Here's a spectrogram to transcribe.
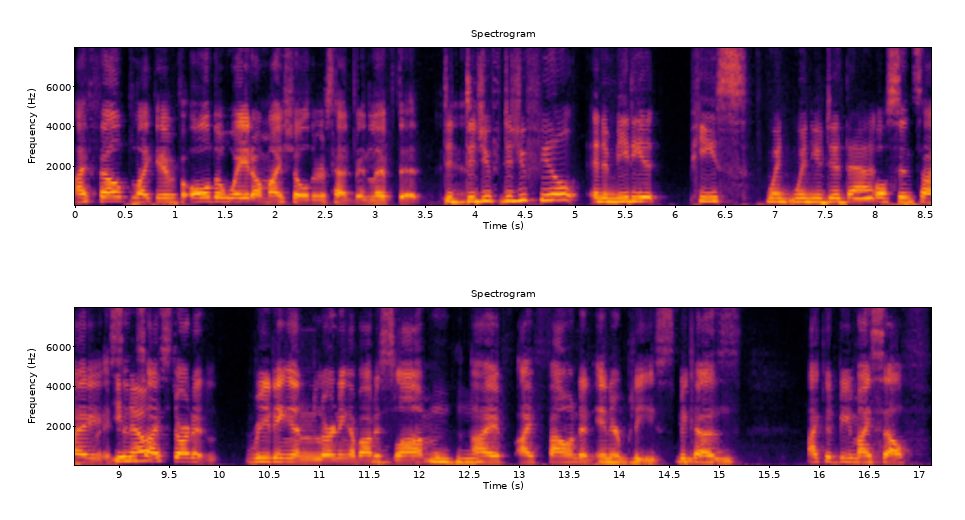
I felt like if all the weight on my shoulders had been lifted. Did, did you did you feel an immediate peace when when you did that? Well, since I since know? I started reading and learning about mm-hmm. Islam, mm-hmm. I I found an inner peace because I could be myself,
